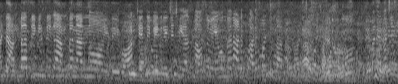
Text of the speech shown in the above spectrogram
అంటే అంతా సీక్రెసీగా అంతా నన్ను ఇది వాన్ చేసి బెదిరించి చేయాల్సిన అవసరం ఏముందని అడుగు అడగమంటున్నాను. మనం ఎలా చేసి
